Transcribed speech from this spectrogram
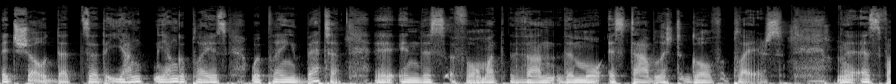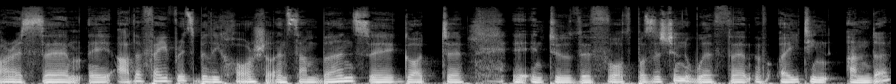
it showed that the young younger players were playing better in this format than the more established golf players. Uh, as far as um, uh, other favorites, Billy Horschel and Sam Burns uh, got into the fourth position with uh, 18 under.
